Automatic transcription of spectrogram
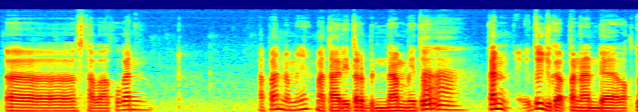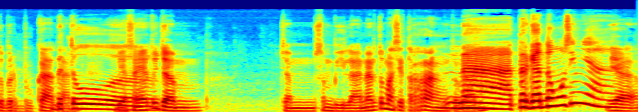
eh setahu aku kan apa namanya matahari terbenam itu Ah, ah. kan itu juga penanda waktu berbuka kan. Betul. Biasanya itu jam jam sembilanan tuh masih terang tuh kan. Nah, tergantung musimnya. Ya,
